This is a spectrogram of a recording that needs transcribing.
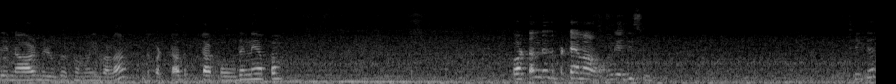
ਤੇ ਨਾਲ ਮਿਲੂਗਾ ਤੁਹਾਨੂੰ ਇਹ ਵਾਲਾ ਦੁਪੱਟਾ। ਦੁਪੱਟਾ ਖੋਲ ਦਿੰਨੇ ਆਪਾਂ। ਕਾਟਨ ਦੇ ਦੁਪੱਟਿਆਂ ਨਾਲ ਆਉਣਗੇ ਜੀ ਸੂਟ। ਠੀਕ ਹੈ?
